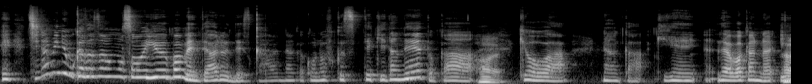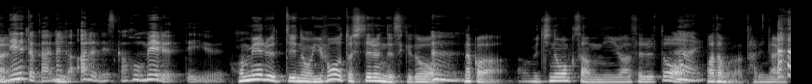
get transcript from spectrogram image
え、ちなみに岡田さんもそういう場面ってあるんですか？なんかこの服素敵だねとか、はい。今日はなんか機嫌、わかんない、いいはいねとか、なんかあるんですか？褒めるっていう。褒めるっていうのを言おうとしてるんですけど、うんなんか、うちの奥さんに言わせると、はいまだまだ足りないって、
